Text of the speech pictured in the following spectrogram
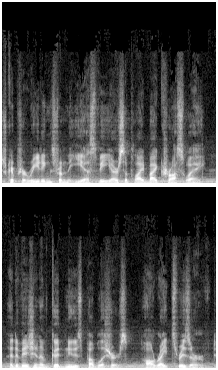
Scripture readings from the ESV are supplied by Crossway, a division of Good News Publishers. All rights reserved.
